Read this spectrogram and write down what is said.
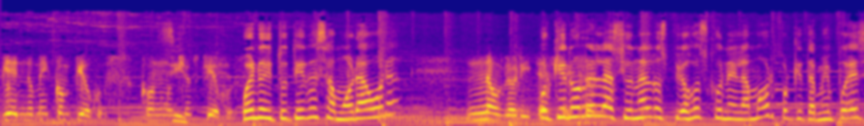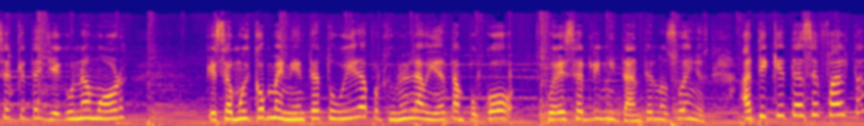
viéndome con piojos, con muchos piojos. Bueno, ¿y tú tienes amor ahora? No, Glorita. ¿Por qué no relacionas los piojos con el amor? Porque también puede ser que te llegue un amor que sea muy conveniente a tu vida, porque uno en la vida tampoco puede ser limitante en los sueños. ¿A ti qué te hace falta?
